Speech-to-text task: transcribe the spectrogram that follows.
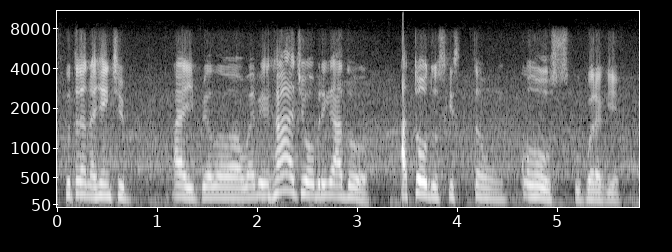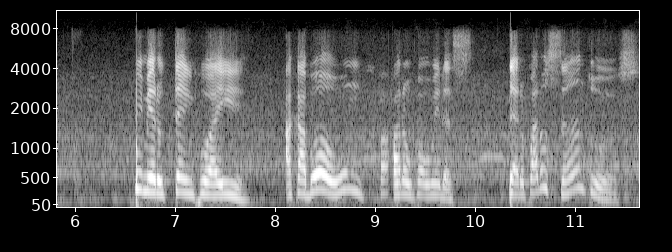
escutando a gente aí pela web rádio. Obrigado a todos que estão conosco por aqui. Primeiro tempo aí acabou. Um para o Palmeiras, zero para o Santos.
